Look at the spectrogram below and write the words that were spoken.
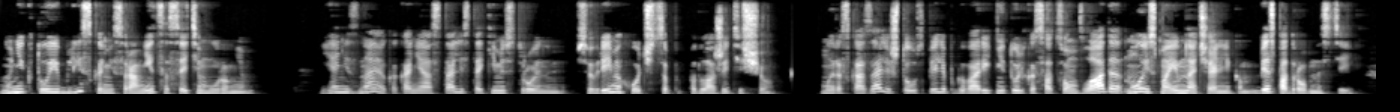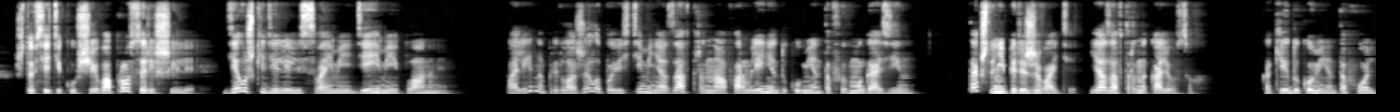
но никто и близко не сравнится с этим уровнем. Я не знаю, как они остались такими стройными. Все время хочется подложить еще. Мы рассказали, что успели поговорить не только с отцом Влада, но и с моим начальником, без подробностей. Что все текущие вопросы решили. Девушки делились своими идеями и планами. Полина предложила повести меня завтра на оформление документов и в магазин. Так что не переживайте, я завтра на колесах. Каких документов, Оль?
